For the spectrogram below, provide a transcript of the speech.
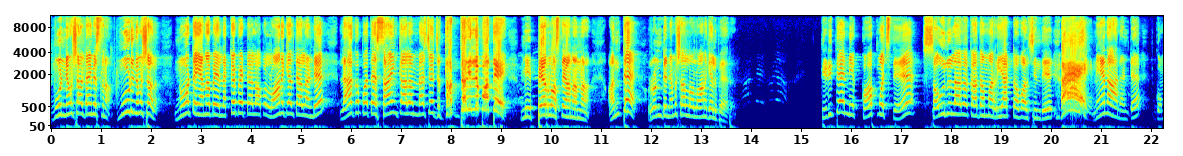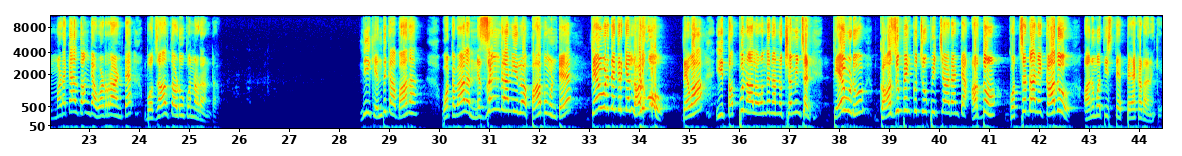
మూడు నిమిషాలు టైం ఇస్తున్నా. మూడు నిమిషాలు. నూట ఎనభై లెక్క పెట్టే లోపల లోనకి వెళ్తే వెళ్ళండి. లేకపోతే సాయంకాలం మెసేజ్ దద్దరిల్లిపోతే మీ పేర్లు వస్తాయని అన్న అంతే రెండు నిమిషాల్లో లోనకి వెళ్ళిపోయారు తిడితే నీ కోపం వస్తే సౌలులాగా కాదమ్మా రియాక్ట్ అవ్వాల్సింది. నేనా అని అంటే గుమ్మడికాయలు దొంగ ఎవడరా అంటే భుజాలు తడుకున్నాడంట నీకెందుకు ఆ బాధ? ఒకవేళ నిజంగా నీలో పాపం ఉంటే దేవుడి దగ్గరికి వెళ్ళి అడుగు. దేవా ఈ తప్పు నాలో ఉంది నన్ను క్షమించని. దేవుడు గాజు పెంకు చూపించాడంటే అర్థం గొచ్చటానికి కాదు అనుమతిస్తే పేకడానికి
